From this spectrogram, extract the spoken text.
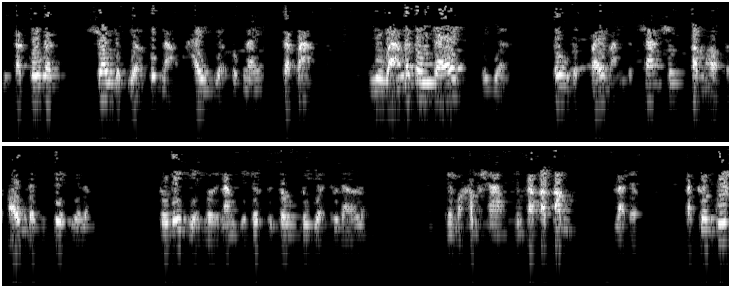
chúng ta cố gắng. Sớm được giờ phút nào, hay giờ phút này các bạn. Nhiều bạn đã tu trễ, bây giờ tu được khỏe mạnh, được sáng suốt, tâm hồn được ổn định, tuyệt vời lắm. Tôi biết về 10 năm về trước tôi tu, bây giờ tôi đỡ lắm. Nhưng mà không sao, chúng ta có tâm là được. Ta cương quyết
